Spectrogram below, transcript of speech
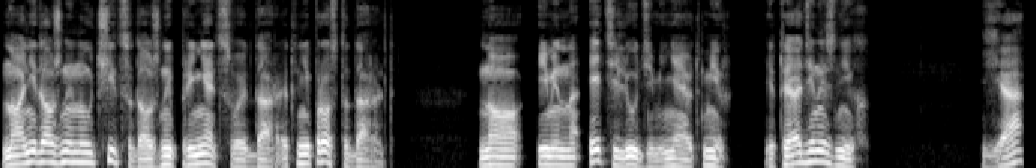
Но они должны научиться, должны принять свой дар. Это не просто Даральд. Но именно эти люди меняют мир, и ты один из них. Я?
